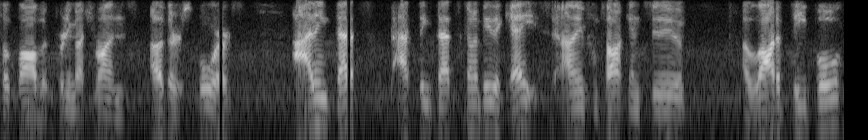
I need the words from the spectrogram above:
football, but pretty much runs other sports. I think that's I think that's going to be the case. And I think from talking to a lot of people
